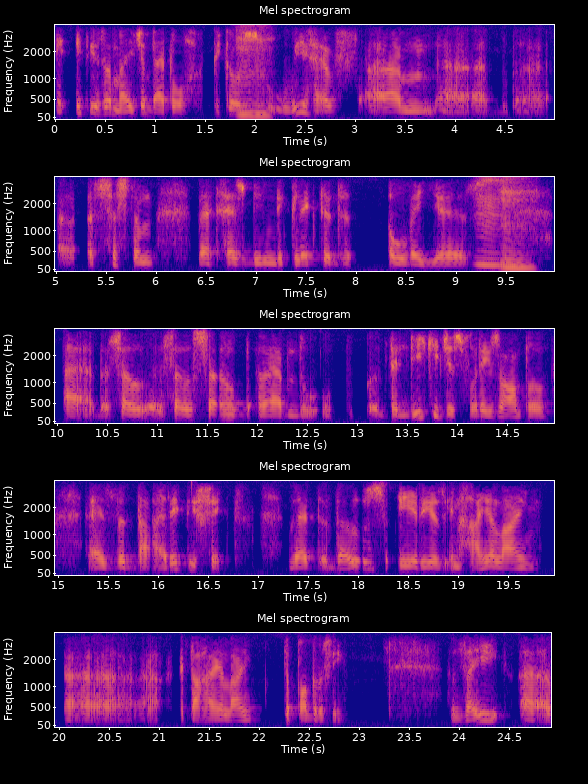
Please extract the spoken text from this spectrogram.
it, it is a major battle because mm. we have um, uh, uh, a system that has been neglected over years. Mm. Uh, so, so, so um, the leakages, for example, has the direct effect that those areas in higher lying, uh, at the higher lying topography, they uh,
